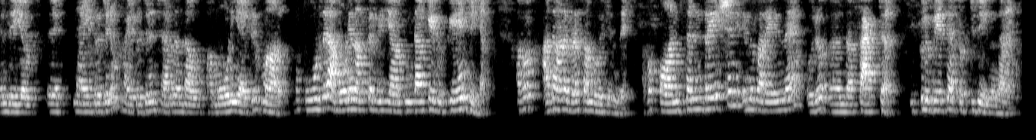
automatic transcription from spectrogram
എന്ത് ചെയ്യും? നൈട്രജനും ഹൈഡ്രജനും ചേർന്ന് എന്താവും? അമോണിയ ആയിട്ട് മാറും. അപ്പൊ കൂടുതൽ അമോണിയ നമുക്ക് എന്ത് ചെയ്യാം? ഉണ്ടാക്കിയെടുക്കുകയും ചെയ്യാം. അപ്പം അതാണ് ഇവിടെ സംഭവിക്കുന്നത്. അപ്പൊ കോൺസെൻട്രേഷൻ എന്ന് പറയുന്ന ഒരു എന്താ ഫാക്ടർ ഇക്വിലിബ്രിയത്തെ എഫക്ട് ചെയ്യുന്നതാണ്.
